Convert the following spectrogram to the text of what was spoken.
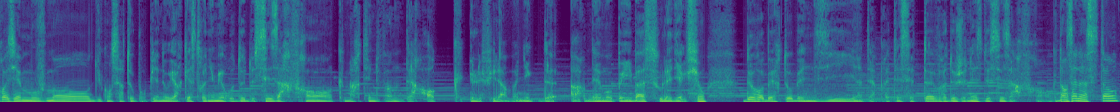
Troisième mouvement du concerto pour piano et orchestre numéro 2 de César Franck, Martin van der Hock et le philharmonique de Arnhem aux Pays-Bas sous la direction de Roberto Benzi interprétait cette œuvre de jeunesse de César Franck. Dans un instant,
